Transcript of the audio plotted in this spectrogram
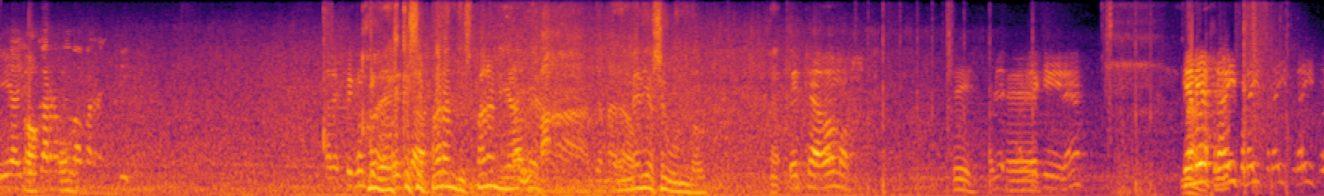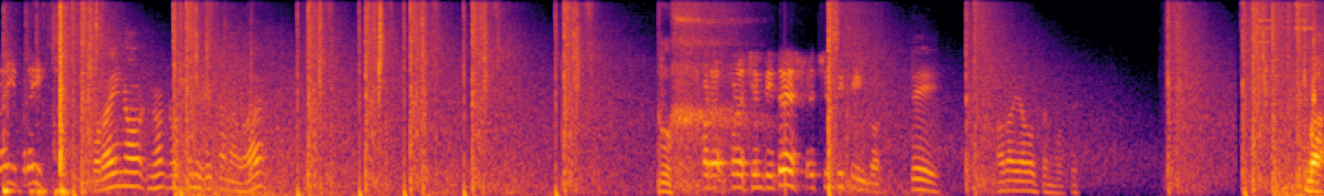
Y hay un carro que no. va para aquí. Vale, estoy contigo. Joder, es que se paran, disparan y ya, Ah, ya me ha en dado. medio segundo. Bencha, vamos. Sí. Habría, eh, habría que ir, ¿eh? Mira, mira, por ahí, por ahí, por ahí, por ahí, por ahí, por ahí. por ahí no, no, no significa nada, ¿eh? Por, por 83, 85. Sí, ahora ya lo tengo. sí. Va.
